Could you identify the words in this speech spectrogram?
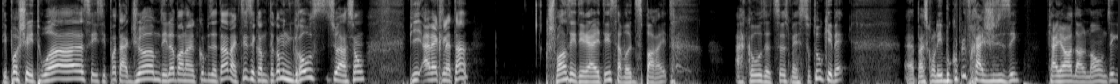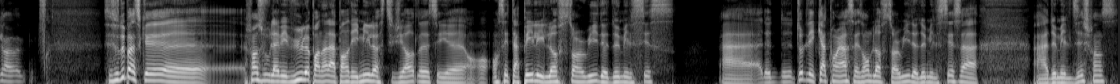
t'es pas chez toi, c'est pas ta job, t'es là pendant un couple de temps, c'est comme, comme une grosse situation. Puis avec le temps, je pense que les télé-réalités, ça va disparaître à cause de ça, mais surtout au Québec. Euh, parce qu'on est beaucoup plus fragilisé qu'ailleurs dans le monde. C'est surtout parce que euh, je pense que vous l'avez vu pendant la pandémie, on, s'est tapé les Love Story de 2006. De, toutes les quatre premières saisons de Love Story de 2006 à, à 2010, je pense.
